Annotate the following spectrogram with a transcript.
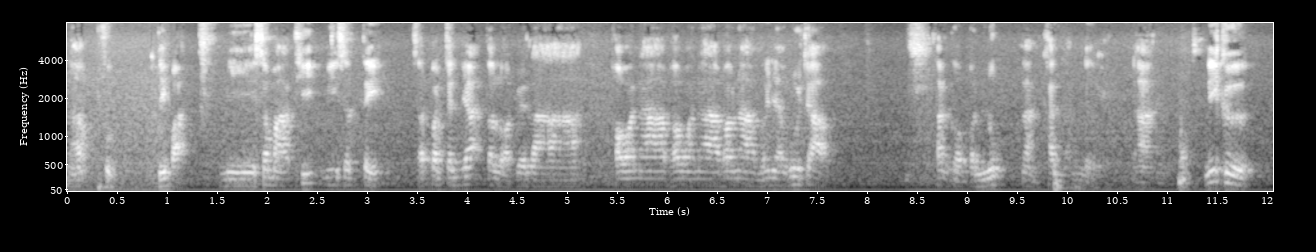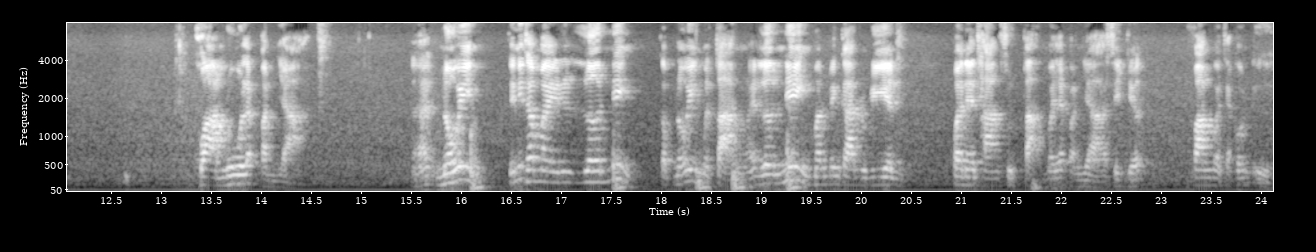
นะฝึกปฏิบัติ มีสมาธิมีสติสัพพัญญะตลอดเวลา ภาวนาภาวนาภาวนาเหมือนอย่างพระเจ้า ท่านก็บรรลุนั่นขั้นนั้นเลยนะนี่คือความรู้และปัญญานะ knowing ทีนี้ทำไม learning กับ knowing มันต่างไหม learning มันเป็นการเรียนไปในทางสุตตะมยปัญญาสิเยอะ ฟังมาจากคนอื่น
